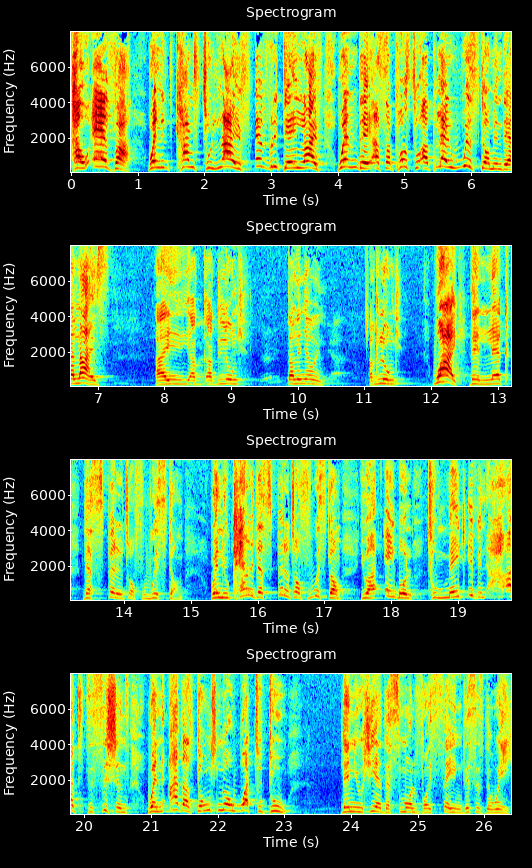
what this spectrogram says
However, when it comes to life, everyday life, when they are supposed to apply wisdom in their lives, I. Why? They lack the spirit of wisdom. When you carry the spirit of wisdom, you are able to make even hard decisions when others don't know what to do. Then you hear the small voice saying, This is the way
